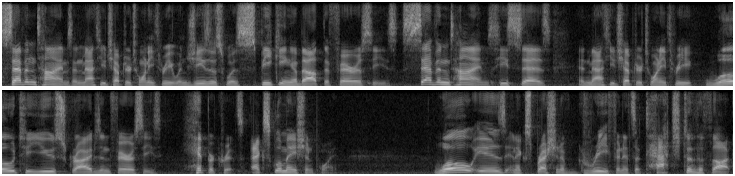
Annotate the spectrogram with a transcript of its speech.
Seven times in Matthew chapter 23, when Jesus was speaking about the Pharisees, seven times he says in Matthew chapter 23, Woe to you, scribes and Pharisees, hypocrites! Exclamation point. Woe is an expression of grief, and it's attached to the thought,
